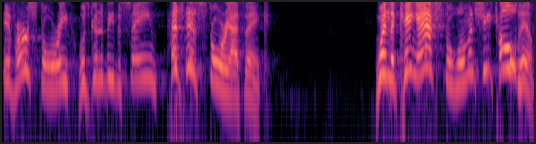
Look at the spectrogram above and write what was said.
if her story was going to be the same as his story, I think. When the king asked the woman, she told him.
